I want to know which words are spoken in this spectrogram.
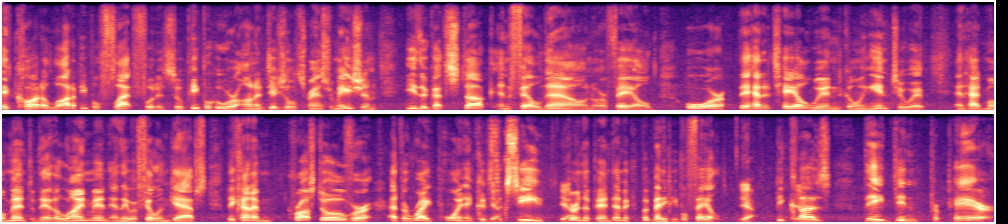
It caught a lot of people flat-footed. So people who were on a digital transformation either got stuck and fell down or failed, or they had a tailwind going into it and had momentum. They had alignment and they were filling gaps. They kind of crossed over at the right point and could Yeah. succeed Yeah. during the pandemic. But many people failed Yeah. because they didn't prepare.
